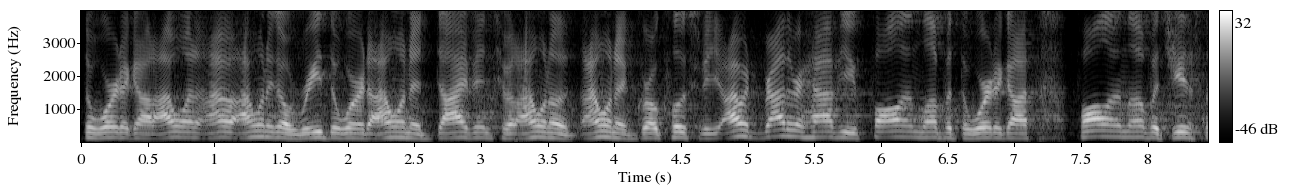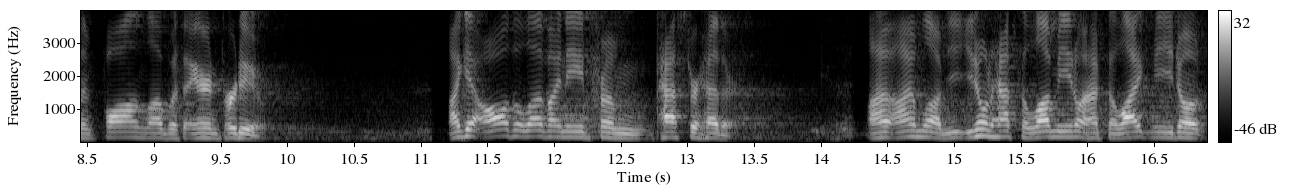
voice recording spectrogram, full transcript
the Word of God. I want, I, I want to go read the Word. I want to dive into it. I want to, I want to grow closer to you. I would rather have you fall in love with the Word of God, fall in love with Jesus, than fall in love with Aaron Perdue. I get all the love I need from Pastor Heather. I, am loved. You don't have to love me. You don't have to like me. You don't.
